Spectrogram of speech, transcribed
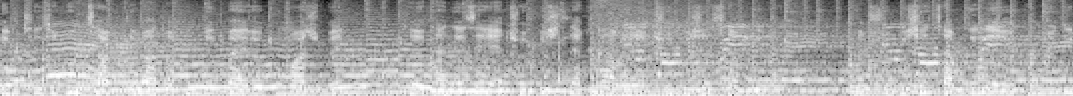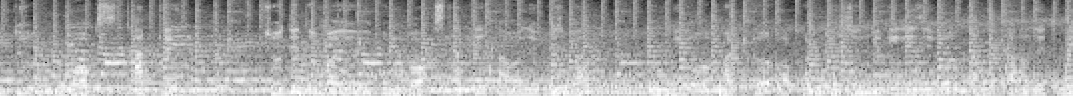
গেমসে যখন চাপ দিবা তখন দেখবা এরকম আসবে। তো এখানে যে একশো বিশ লেখা, ওই একশো বিশে চাপ দিবা। একশো বিশে চাপ দিলে এরকম যদি বক্স থাকে, যদি তোমার এরকম বক্স থাকে, তাহলে বুঝবা তুমি অফারটা অফারটার জন্য এলিজিবল তাহলে তুমি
